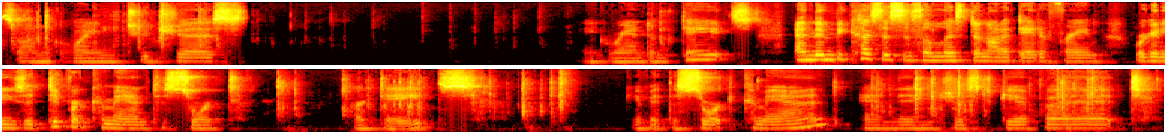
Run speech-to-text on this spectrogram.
So I'm going to just make random dates. And then because this is a list and not a data frame, we're going to use a different command to sort our dates. Give it the sort command and then just give it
